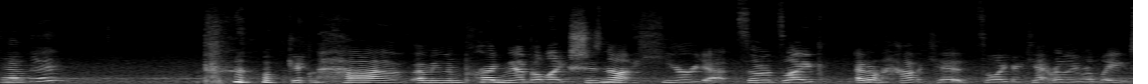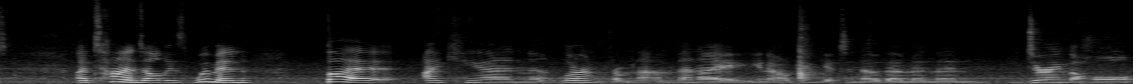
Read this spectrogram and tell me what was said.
Heaven? okay. Have I mean I'm pregnant, but like she's not here yet, so it's like I don't have a kid, so like I can't really relate a ton to all these women, but I can learn from them, and I you know can get to know them, and then during the whole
